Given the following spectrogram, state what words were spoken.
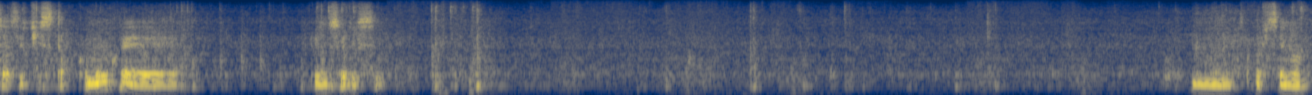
so se ci sta. Comunque penso di sì. Mm, forse no.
